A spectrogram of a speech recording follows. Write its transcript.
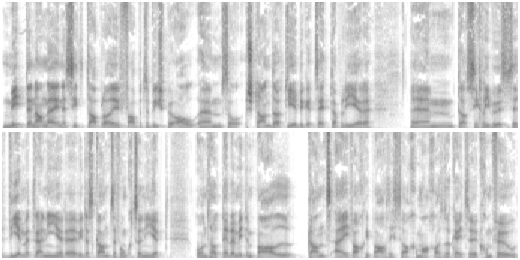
miteinander einerseits die Abläufe, aber zum Beispiel auch ähm, so Standardübungen zu etablieren, ähm, dass sie ein bisschen wissen, wie wir trainieren, wie das Ganze funktioniert und halt eben mit dem Ball ganz einfache Basissachen machen. Also da geht es wirklich um viel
